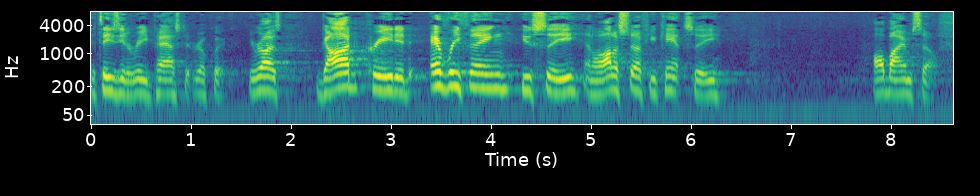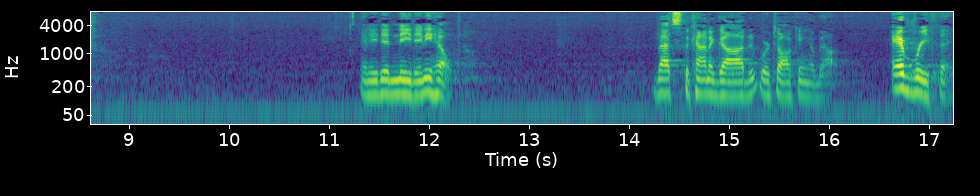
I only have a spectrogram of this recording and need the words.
It's easy to read past it real quick. You realize God created everything you see and a lot of stuff you can't see all by himself. And he didn't need any help. That's the kind of God we're talking about. Everything,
